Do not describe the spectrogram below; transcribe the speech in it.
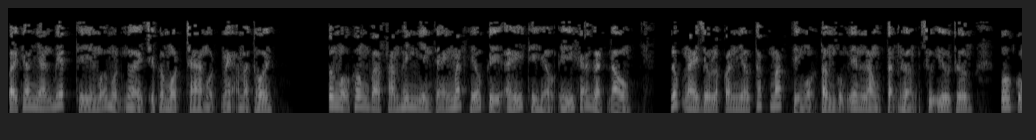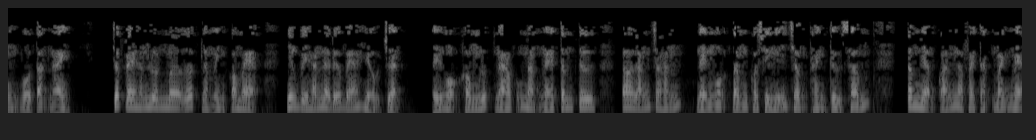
bởi theo như hắn biết thì mỗi một người chỉ có một cha một mẹ mà thôi. Tôn Ngộ Không và Phạm Hinh nhìn thấy ánh mắt hiếu kỳ ấy thì hiểu ý khẽ gật đầu. Lúc này dù là còn nhiều thắc mắc thì Ngộ Tâm cũng yên lòng tận hưởng sự yêu thương vô cùng vô tận này. Trước đây hắn luôn mơ ước là mình có mẹ, nhưng vì hắn là đứa bé hiểu chuyện, thấy ngộ không lúc nào cũng nặng nề tâm tư, lo lắng cho hắn, nên ngộ tâm có suy nghĩ trưởng thành từ sớm. Tâm niệm quán là phải thật mạnh mẽ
